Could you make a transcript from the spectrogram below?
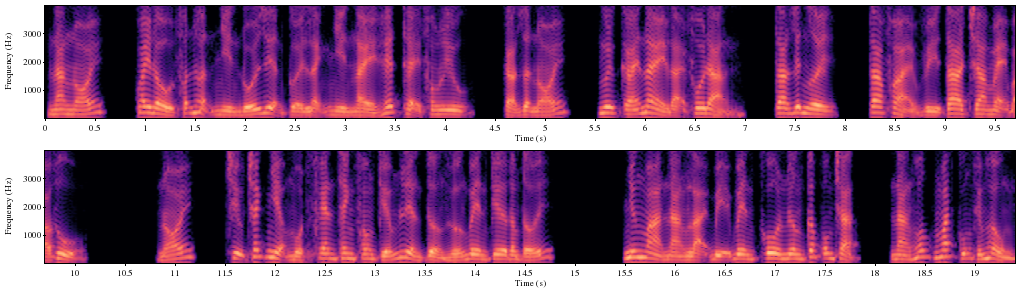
Nàng nói, quay đầu phẫn hận nhìn đối diện cười lạnh nhìn này hết thệ phong lưu, cả giận nói, ngươi cái này đại phôi đảng, ta giết ngươi, ta phải vì ta cha mẹ báo thủ. Nói, chịu trách nhiệm một phen thanh phong kiếm liền tưởng hướng bên kia đâm tới. Nhưng mà nàng lại bị bên cô nương cấp ôm chặt, nàng hốc mắt cũng phím hồng,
